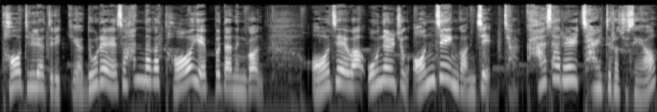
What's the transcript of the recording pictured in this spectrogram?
더 들려드릴게요. 노래에서 한나가 더 예쁘다는 건 어제와 오늘 중 언제인 건지. 자, 가사를 잘 들어주세요.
